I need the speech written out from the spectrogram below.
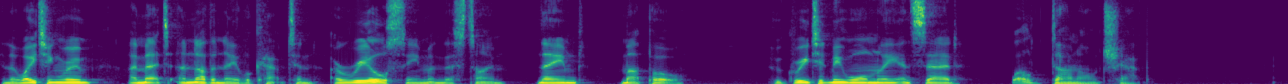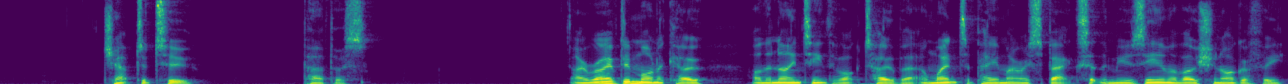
In the waiting room, I met another naval captain, a real seaman this time, named Mapeau. who greeted me warmly and said, Well done, old chap. Chapter 2 Purpose I arrived in Monaco on the 19th of October and went to pay my respects at the Museum of Oceanography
